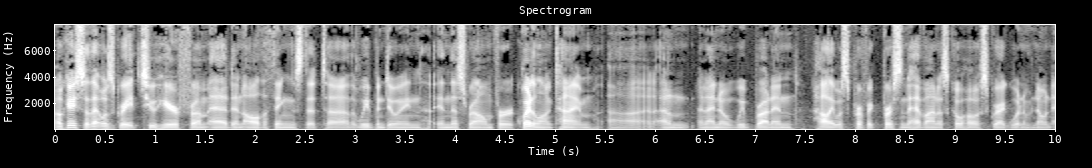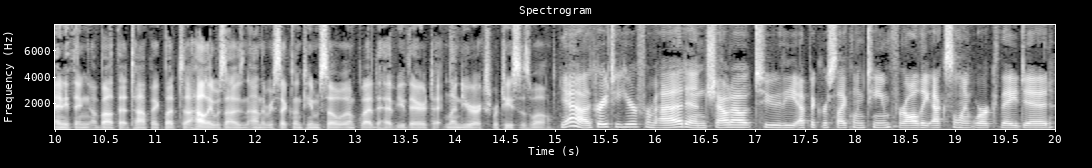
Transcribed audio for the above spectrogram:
Okay, so that was great to hear from Ed and all the things that uh, that we've been doing in this realm for quite a long time. Uh, and, and, I know we brought in Holly was a perfect person to have on as co-host. Greg wouldn't have known anything about that topic, but uh, Holly was on, on the recycling team, so I'm glad to have you there to lend your expertise as well. Yeah, great to hear from Ed, and shout out to the Epic Recycling team for all the excellent work they did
